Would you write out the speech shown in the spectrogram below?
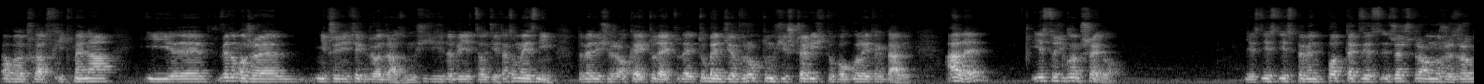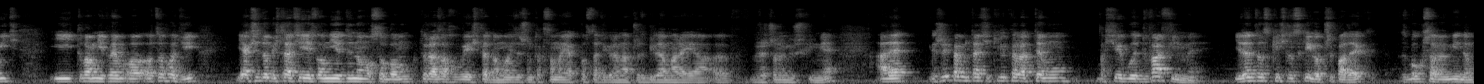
albo na przykład w Hitmana i y, wiadomo, że nie przejdziecie gry od razu, musicie się dowiedzieć co gdzie. Tak samo jest z nim. Dowiaduje się, że okej, tutaj, tutaj, tu będzie wróg, tu musisz strzelić, tu w ogóle i tak dalej. Ale jest coś głębszego. Jest, jest, jest pewien podtekst, jest rzecz, którą on może zrobić i tu wam nie powiem o, o co chodzi. Jak się domyślacie, jest on jedyną osobą, która zachowuje świadomość, zresztą tak samo jak postać grana przez Billa Mareya e, w rzeczonym już filmie. Ale jeżeli pamiętacie, kilka lat temu właściwie były dwa filmy. Jeden to z Kieślowskiego przypadek z Bogusławem Mindą,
